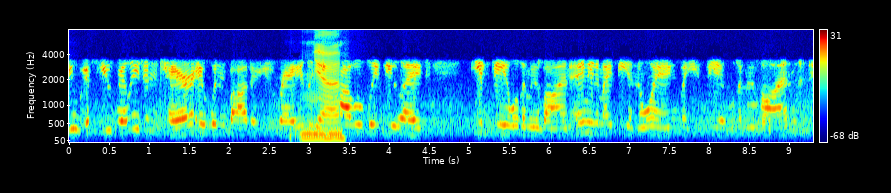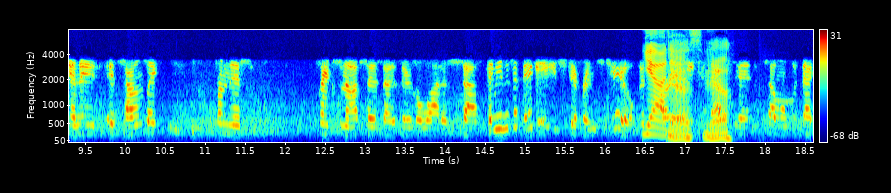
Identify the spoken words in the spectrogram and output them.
you if you really didn't care, it wouldn't bother you, right? Like, Yeah. You'd probably be like, you'd be able to move on. I mean, it might be annoying, but you'd be able to move on. And it it sounds like from this quick synopsis that there's a lot of stuff. I mean, it's a big age difference too. It's Yeah, it hard to Yes, connected someone with that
